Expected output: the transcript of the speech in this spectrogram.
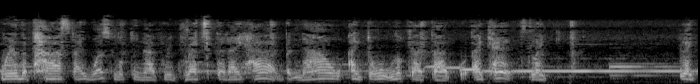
where in the past I was looking at regrets that I had, but now I don't look at that. I can't like, like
